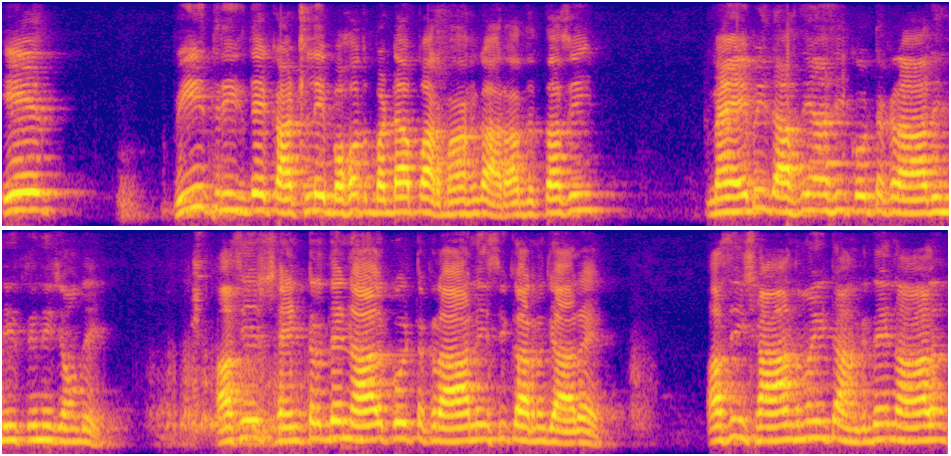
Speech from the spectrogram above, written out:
ਇਹ 20 ਤਰੀਕ ਦੇ ਇਕੱਠ ਲਈ ਬਹੁਤ ਵੱਡਾ ਭਰਮਾ ਹੰਗਾਰਾ ਦਿੱਤਾ ਸੀ। ਮੈਂ ਇਹ ਵੀ ਦੱਸ ਦਿਆਂ ਅਸੀਂ ਕੋਈ ਟਕਰਾਅ ਦੀ ਨੀਤੀ ਨਹੀਂ ਚਾਹੁੰਦੇ। ਅਸੀਂ ਸੈਂਟਰ ਦੇ ਨਾਲ ਕੋਈ ਟਕਰਾਅ ਨਹੀਂ ਸੀ ਕਰਨ ਜਾ ਰਹੇ। ਅਸੀਂ ਸ਼ਾਂਤਮਈ ਢੰਗ ਦੇ ਨਾਲ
